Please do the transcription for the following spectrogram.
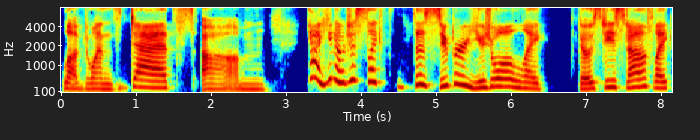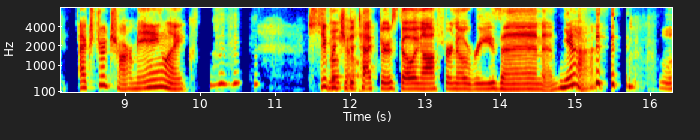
loved ones deaths um yeah you know just like the super usual like ghosty stuff like extra charming like super Smoke chill. detectors going off for no reason. And Yeah.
